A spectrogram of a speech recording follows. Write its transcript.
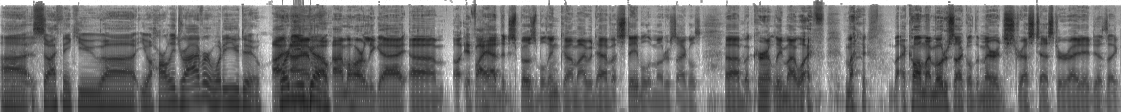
Uh, so I think you uh, you a Harley driver. What do you do? Where do you I, I'm, go? I'm a Harley guy. Um, uh, if I had the disposable income, I would have a stable of motorcycles. Uh, but currently, my wife, my, I call my motorcycle the marriage stress tester. Right? It was like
